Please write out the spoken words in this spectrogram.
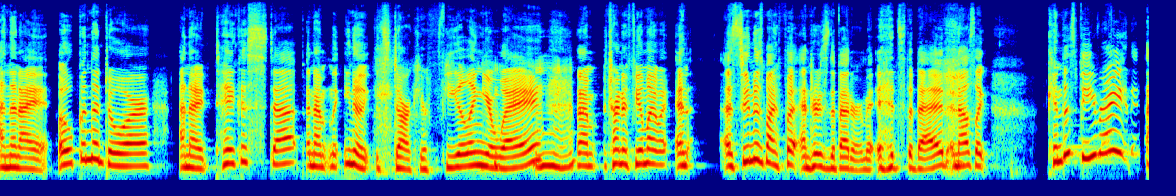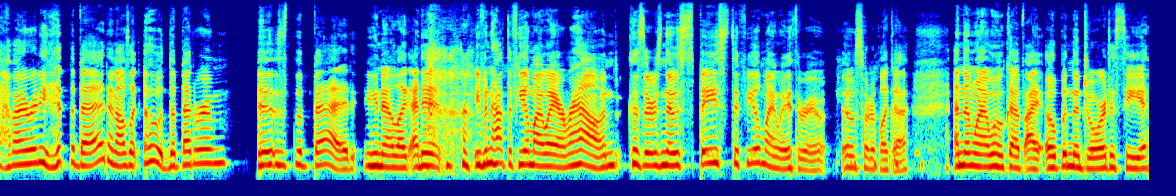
And then I open the door and I take a step and I'm, like, you know, it's dark. You're feeling your way. mm-hmm. And I'm trying to feel my way. And as soon as my foot enters the bedroom, it hits the bed. And I was like, can this be right? Have I already hit the bed? And I was like, oh, the bedroom is the bed. You know, like I didn't even have to feel my way around because there was no space to feel my way through. It was sort of like a, and then when I woke up, I opened the door to see,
